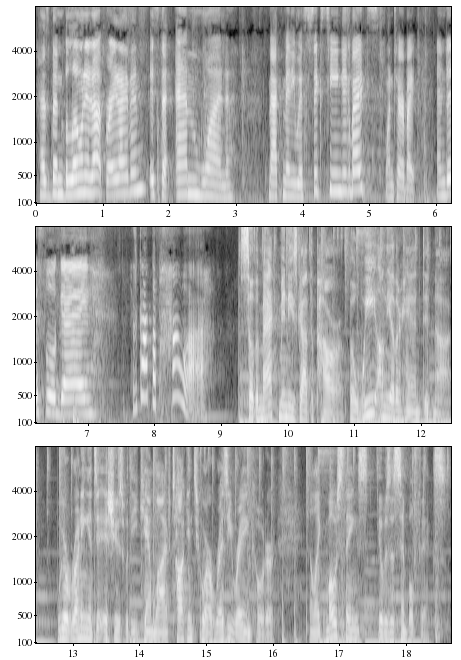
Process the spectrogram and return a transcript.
has been blowing it up, right, Ivan? It's the M1 Mac Mini with 16 gigabytes, one terabyte. And this little guy has got the power. So the Mac Mini's got the power, but we, on the other hand, did not. We were running into issues with Ecamm Live, talking to our Resi Ray encoder, and like most things, it was a simple fix.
